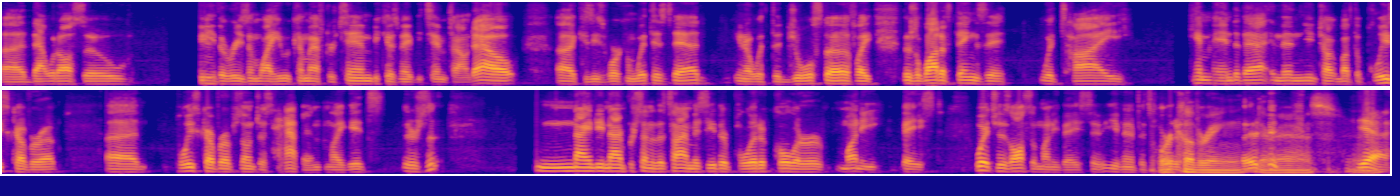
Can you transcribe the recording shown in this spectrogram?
Uh, that would also be the reason why he would come after Tim because maybe Tim found out because uh, he's working with his dad. You know, with the jewel stuff. Like, there's a lot of things that would tie him into that. And then you talk about the police cover up. Uh, police cover ups don't just happen. Like, it's there's 99% of the time it's either political or money based which is also money based even if it's or political. covering their ass yeah. yeah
